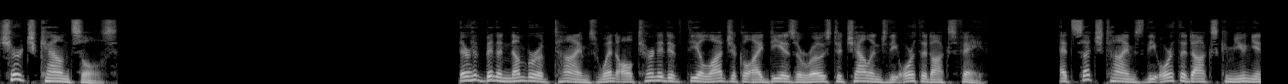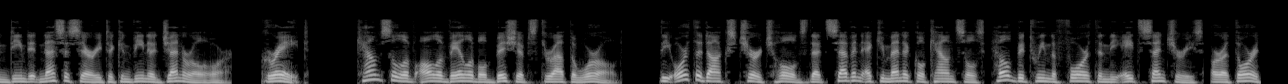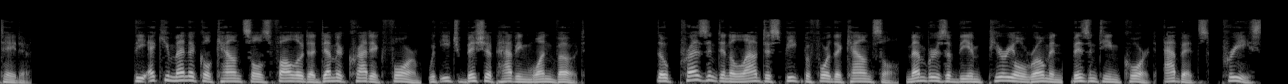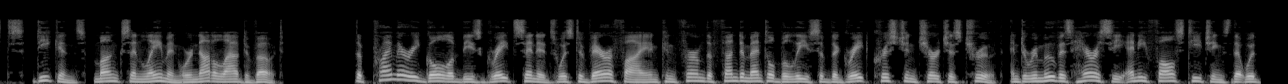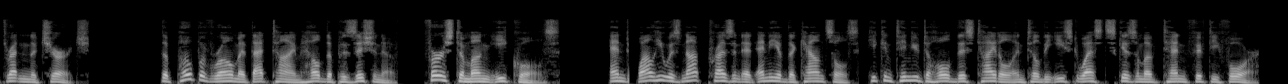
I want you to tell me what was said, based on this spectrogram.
Church councils There have been a number of times when alternative theological ideas arose to challenge the Orthodox faith. At such times the Orthodox Communion deemed it necessary to convene a general or great council of all available bishops throughout the world. The Orthodox Church holds that seven ecumenical councils, held between the 4th and the 8th centuries, are authoritative. The ecumenical councils followed a democratic form, with each bishop having one vote. Though present and allowed to speak before the council, members of the imperial Roman, Byzantine court, abbots, priests, deacons, monks and laymen were not allowed to vote. The primary goal of these great synods was to verify and confirm the fundamental beliefs of the great Christian Church as truth, and to remove as heresy any false teachings that would threaten the Church. The Pope of Rome at that time held the position of first among equals and, while he was not present at any of the councils, he continued to hold this title until the East-West Schism of 1054.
